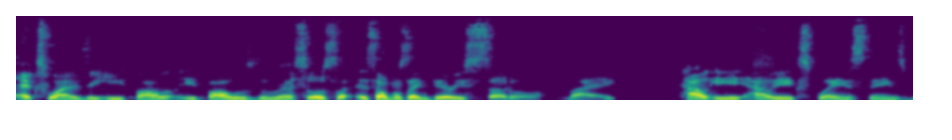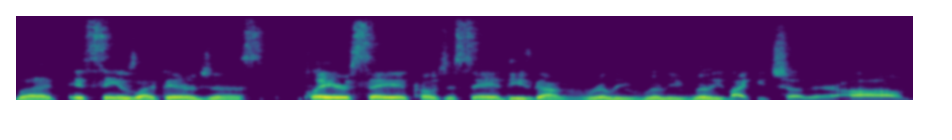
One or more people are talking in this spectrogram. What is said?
X Y Z he follow he follows the rest. So it's it's almost like very subtle, like how he how he explains things. But it seems like they're just players say it, coaches say it. These guys really, really, really like each other. Um,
